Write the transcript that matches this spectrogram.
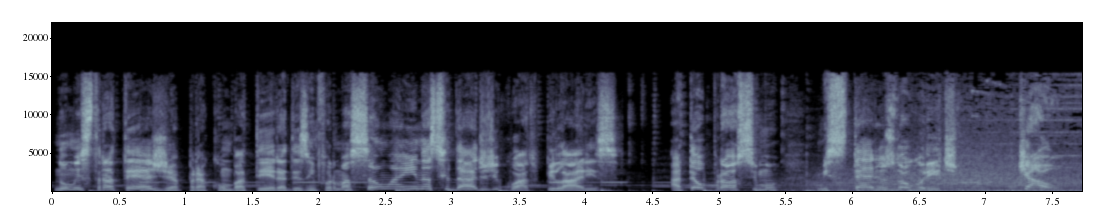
numa estratégia para combater a desinformação aí na cidade de Quatro Pilares. Até o próximo Mistérios do Algoritmo. Tchau!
